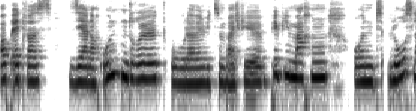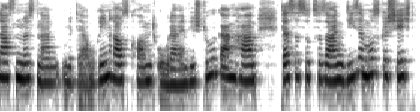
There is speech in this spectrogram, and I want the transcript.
ob etwas sehr nach unten drückt oder wenn wir zum Beispiel Pipi machen und loslassen müssen, dann mit der Urin rauskommt oder wenn wir Stuhlgang haben, das ist sozusagen diese Muskelschicht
